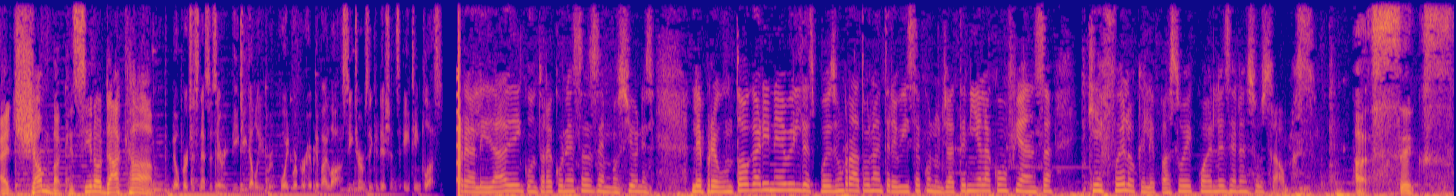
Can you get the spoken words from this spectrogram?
at chumbacasino.com. No purchase necessary. BGW. Void were prohibited by law. See terms and conditions. 18 plus. realidad de encontrar con esas emociones. Le preguntó Gary Neville después de un rato en la entrevista, cuando ya tenía la confianza, qué fue lo que le pasó y cuáles eran sus traumas. At six,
